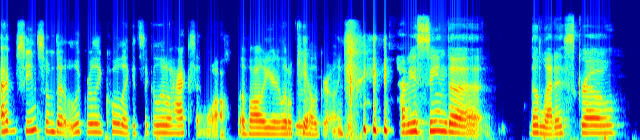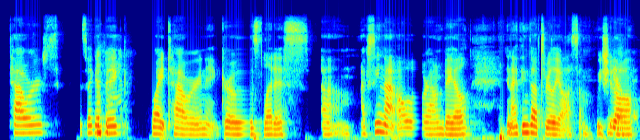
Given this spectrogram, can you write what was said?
I've seen some that look really cool. Like it's like a little accent wall of all your little Mhm. kale growing. Have you seen the the lettuce grow towers? It's like a Mhm. big white tower and it grows lettuce. Um, I've seen that all around Vail, and I think that's really awesome. We should Yeah. all.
